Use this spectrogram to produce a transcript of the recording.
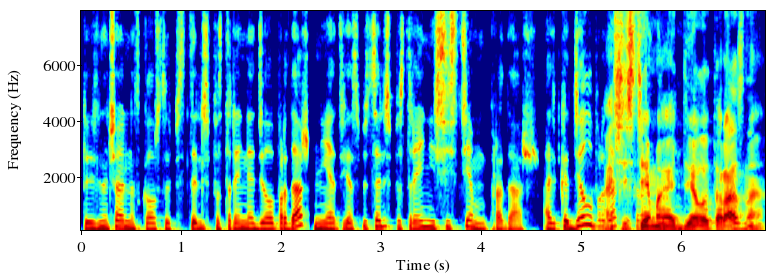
Ты изначально сказал, что специалист построения отдела продаж. Нет, я специалист построения системы продаж. А к отделу продаж А система и раз-таки- отдел это разное?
